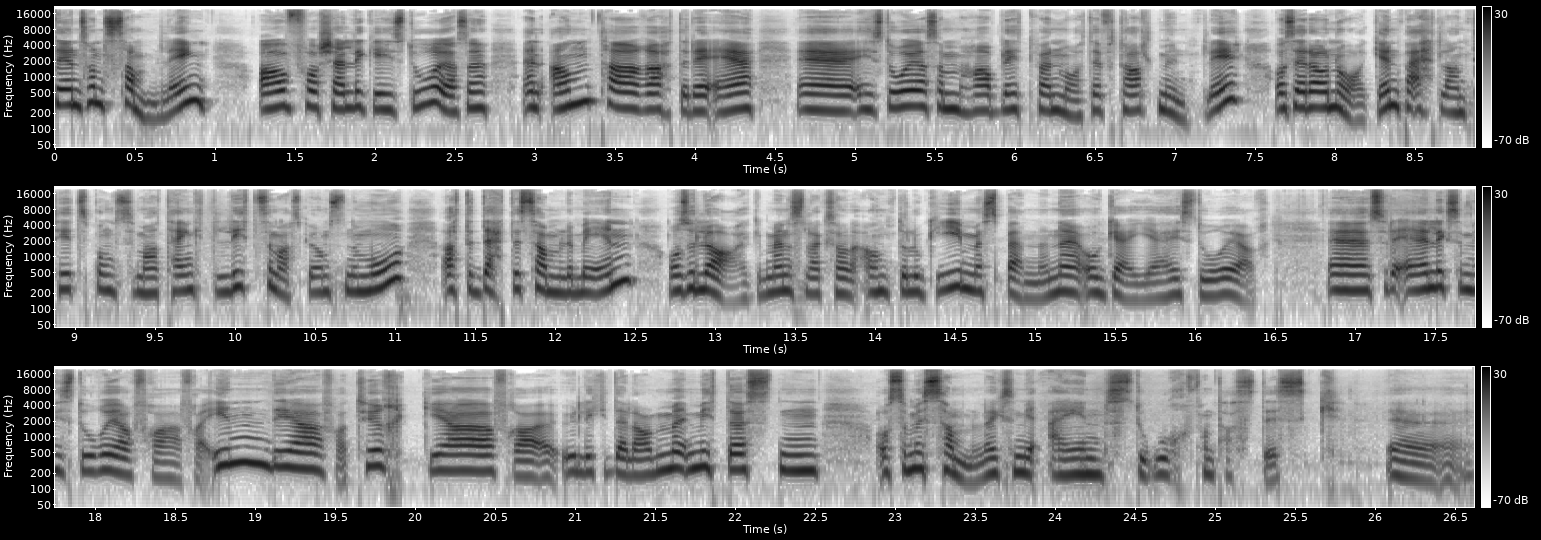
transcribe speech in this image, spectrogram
Det er en sånn samling av forskjellige historier. Så en antar at det er eh, historier som har blitt på en måte fortalt muntlig, og så er det noen på et eller annet tidspunkt som har tenkt litt som Asbjørnsen og Moe, at dette samler vi inn, og så lager vi en slags sånn antologi med spennende og gøye historier. Eh, så det er liksom historier fra, fra India, fra Tyrkia, fra ulike deler av Midtøsten, og som vi samler liksom i én stor, fantastisk eh,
